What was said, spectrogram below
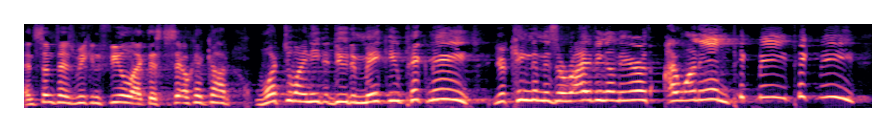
And sometimes we can feel like this to say, okay, God, what do I need to do to make you pick me? Your kingdom is arriving on the earth. I want in. Pick me, pick me.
